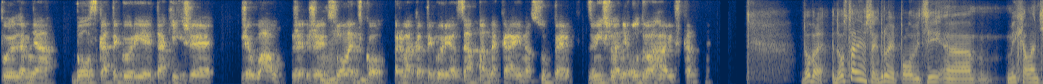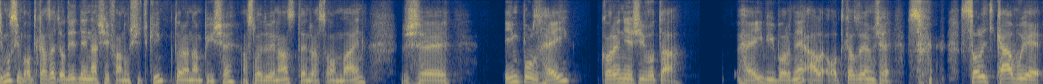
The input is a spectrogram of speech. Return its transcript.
podľa mňa bol z kategórie takých, že, že wow, že, že mm-hmm. Slovensko, prvá kategória, západná krajina, super, zmýšľanie, odvaha, riskantné. Dobre, dostanem sa k druhej polovici. Uh, Michal, len ti musím odkázať od jednej našej fanúšičky, ktorá nám píše a sleduje nás ten raz online, že impuls hej, korenie života hej, výborne, ale odkazujem, že soliť kávu je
